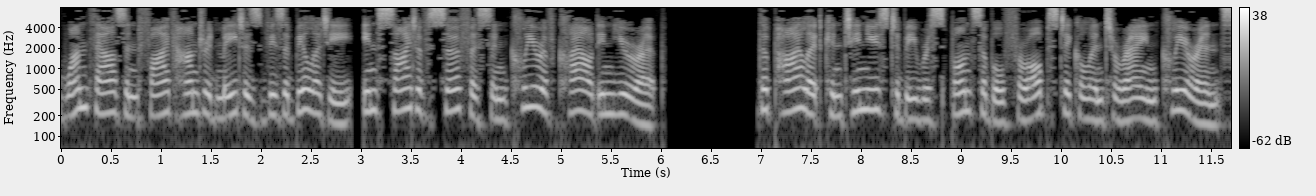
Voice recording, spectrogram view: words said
1,500 meters visibility, in sight of surface and clear of cloud in Europe. The pilot continues to be responsible for obstacle and terrain clearance.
